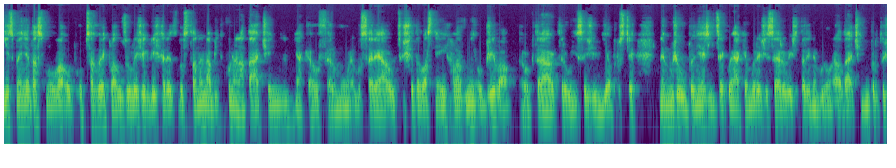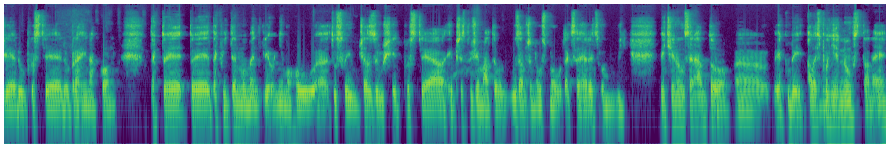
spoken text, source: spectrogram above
Nicméně ta smlouva obsahuje klauzu, klauzuly, že když herec dostane nabídku na natáčení nějakého filmu nebo seriálu, což je to vlastně jejich hlavní obživa, jo, která, kterou oni se živí a prostě nemůžou úplně říct jako nějakému režisérovi, že tady nebudou na natáčení, protože jedou prostě do Prahy na kon, tak to je, to je takový ten moment, kdy oni mohou uh, tu svoji účast zrušit prostě a i přesto, že máte uzavřenou smlouvu, tak se herec omluví. Většinou se nám to uh, jakoby alespoň jednou stane,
